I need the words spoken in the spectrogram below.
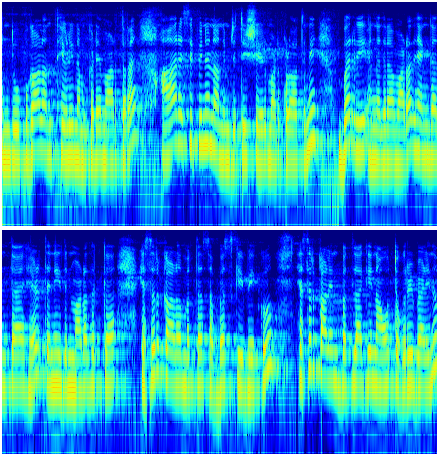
ಒಂದು ಉಪಗಾಳ ಅಂತ ಹೇಳಿ ನಮ್ಮ ಕಡೆ ಮಾಡ್ತಾರೆ. ಆ ರೆಸಿಪಿನ ನಾನು ನಿಮ್ಮ ಜೊತೆ ಶೇರ್ ಮಾಡ್ಕೊಳತ್ತೀನಿ. ಬರ್ರಿ, ಹಂಗಂದ್ರೆ ಮಾಡೋದು ಹೆಂಗಂತ ಹೇಳ್ತೇನೆ. ಇದನ್ನು ಮಾಡೋದಕ್ಕೆ ಹೆಸರು ಕಾಳು ಮತ್ತು ಸಬ್ಬಸ್ಗಿ ಬೇಕು. ಹೆಸರು ಕಾಳಿನ ಬದಲಾಗಿ ನಾವು ತೊಗರಿ ಬೇಳೆನೂ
